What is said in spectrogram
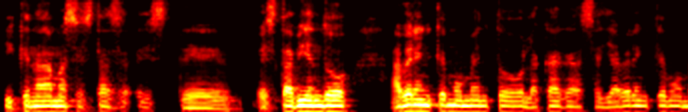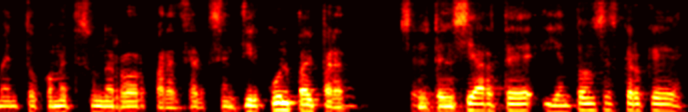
y que nada más estás, este, está viendo a ver en qué momento la cagas y a ver en qué momento cometes un error para hacerte sentir culpa y para sentenciarte y entonces creo que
